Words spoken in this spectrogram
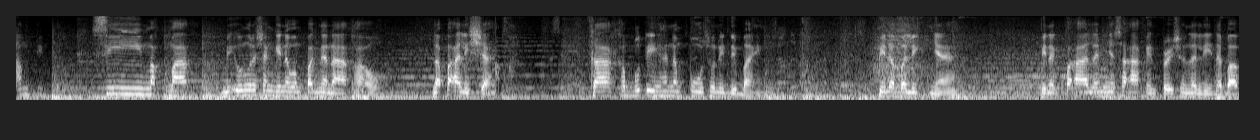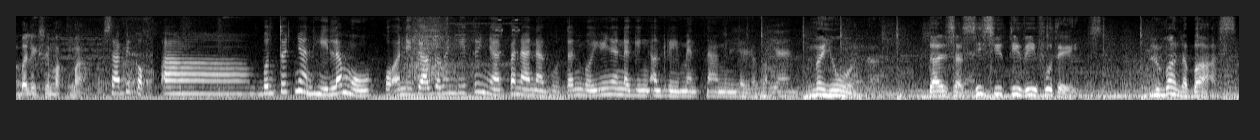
Ang tin- Si Makmak, may una siyang ginawang pagnanakaw, napaalis siya. Sa kabutihan ng puso ni Divine, pinabalik niya, pinagpaalam niya sa akin personally na babalik si Makmak. Sabi ko, ah, buntot niyan, hila mo. Kung ano yung gagawin dito niyan, pananagutan mo. Yun yung naging agreement namin dalawa. Yan. Ngayon, dahil sa CCTV footage, lumalabas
